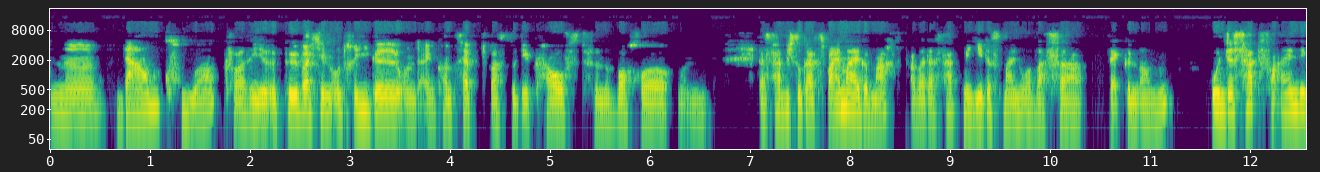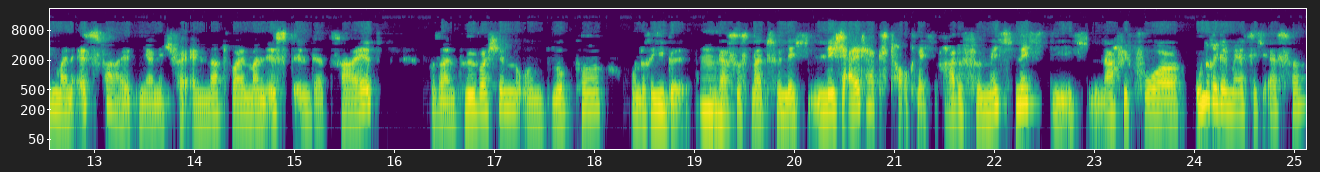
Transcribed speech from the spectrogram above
eine Darmkur, quasi Pülverchen und Riegel und ein Konzept, was du dir kaufst für eine Woche. Und das habe ich sogar zweimal gemacht, aber das hat mir jedes Mal nur Wasser weggenommen. Und es hat vor allen Dingen mein Essverhalten ja nicht verändert, weil man isst in der Zeit sein Pülverchen und Suppe und Riegel. Mhm. Und das ist natürlich nicht alltagstauglich, gerade für mich nicht, die ich nach wie vor unregelmäßig esse,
